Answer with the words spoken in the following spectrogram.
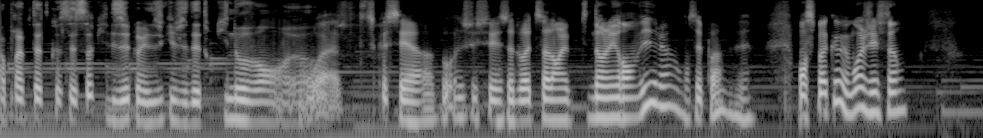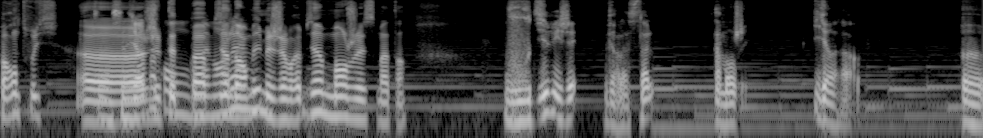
Après, peut-être que c'est ça qu'il disait quand il dit qu'il faisait des trucs innovants. euh. ouais, parce que c'est, euh, bon, c'est- ça doit être ça dans les dans les grandes villes, hein, on sait pas. mais- Bon, c'est pas que, mais moi j'ai faim. Par contre, oui. Euh, J'ai peut-être pas bien manger, dormi, hein mais j'aimerais bien manger ce matin. Vous vous dirigez vers la salle à manger. Il y a un-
